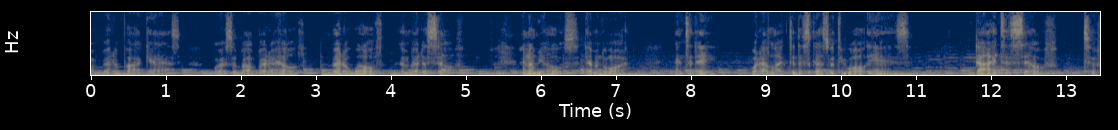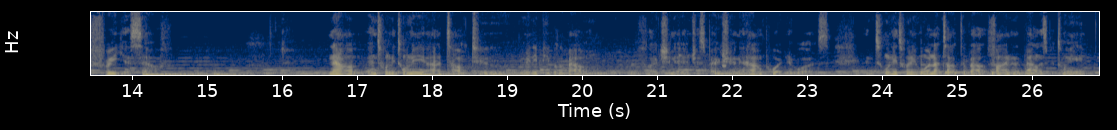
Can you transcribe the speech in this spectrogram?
For Better podcast, where it's about better health, better wealth, and better self. And I'm your host, Devin Dewan. And today, what I'd like to discuss with you all is die to self to free yourself. Now, in 2020, I talked to many people about reflection and introspection and how important it was. In 2021, I talked about finding the balance between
